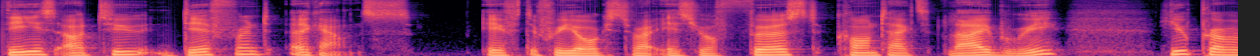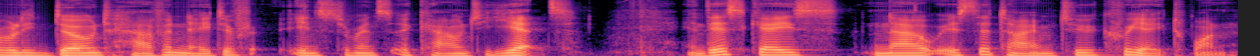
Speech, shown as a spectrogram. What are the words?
These are two different accounts. If the Free Orchestra is your first Kontakt library, you probably don't have a Native Instruments account yet. In this case, now is the time to create one.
